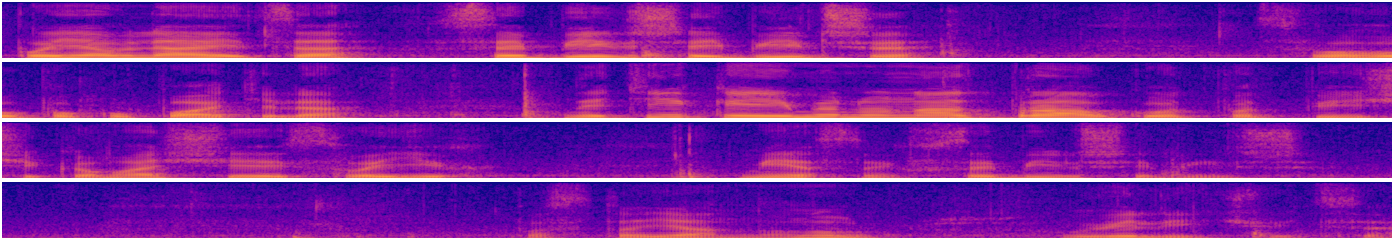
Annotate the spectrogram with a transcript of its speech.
появляється все більше і більше свого покупателя. Не тільки іменно на відправку від підписчикам, а ще й своїх місних все більше і більше. Постоянно, ну, увеличується.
